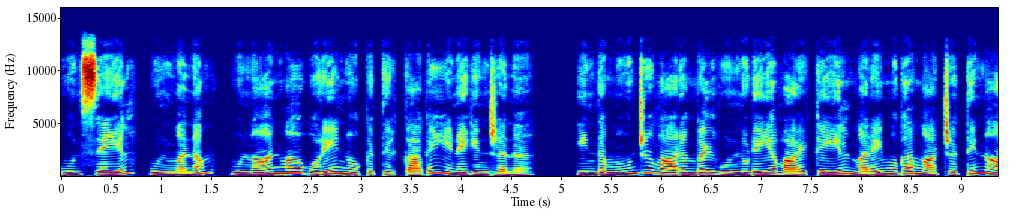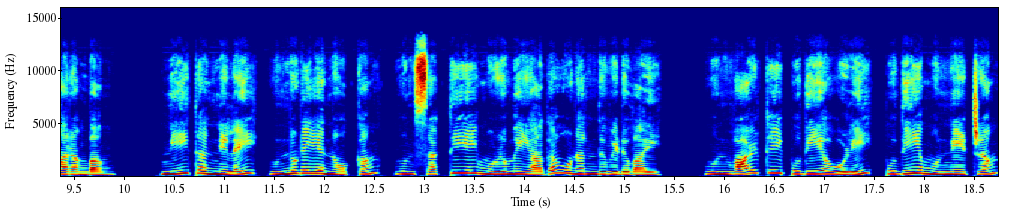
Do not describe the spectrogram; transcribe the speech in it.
உன் செயல் உன் மனம் உன் ஆன்மா ஒரே நோக்கத்திற்காக இணைகின்றன. இந்த மூன்று வாரங்கள் உன்னுடைய வாழ்க்கையில் மறைமுக மாற்றத்தின் ஆரம்பம். நீ தன்னிலை உன்னுடைய நோக்கம் உன் சக்தியை முழுமையாக உணர்ந்து விடுவாய். உன் வாழ்க்கை புதிய ஒளி புதிய முன்னேற்றம்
